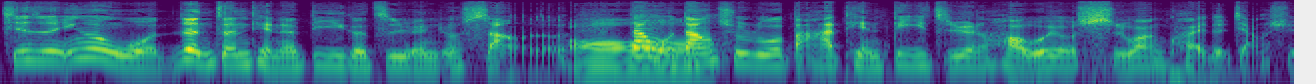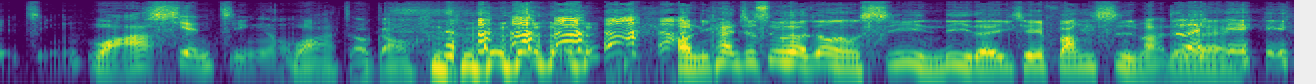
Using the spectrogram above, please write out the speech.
其实因为我认真填的第一个志愿就上了。哦，但我当初如果把它填第一志愿的话，我有十万块的奖学金，哇现金哦。哇，糟糕！哦，你看，就是会有这种吸引力的一些方式嘛，对不对？对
